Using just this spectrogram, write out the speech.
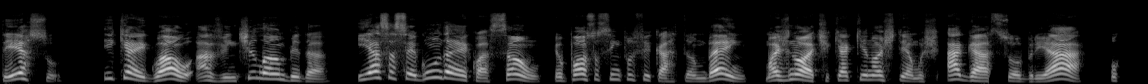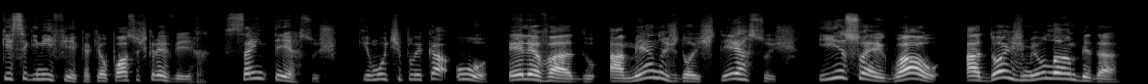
terço, e que é igual a 20 lambda. E essa segunda equação eu posso simplificar também, mas note que aqui nós temos h sobre a, o que significa que eu posso escrever 100 terços, que multiplica u elevado a menos 2 terços, isso é igual a 2.000 lambda.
